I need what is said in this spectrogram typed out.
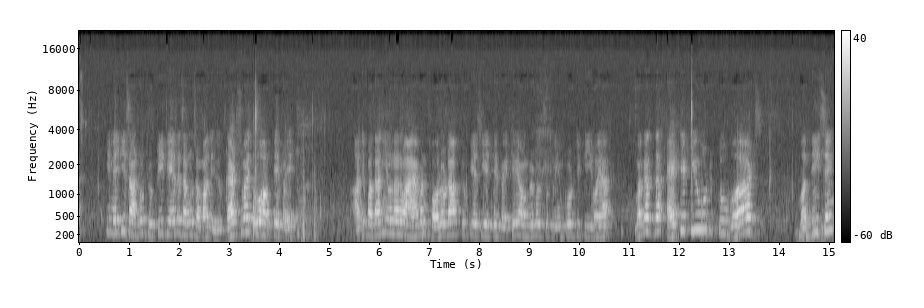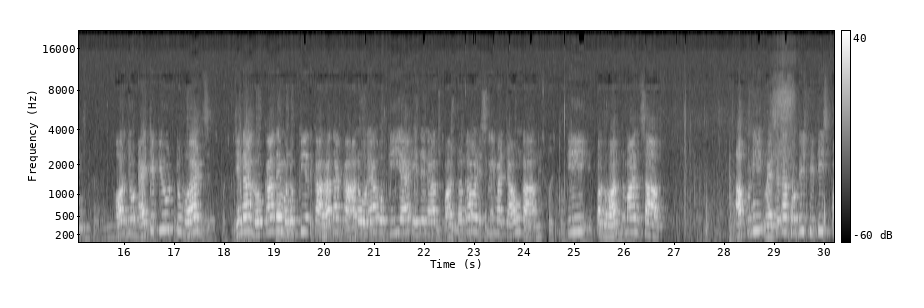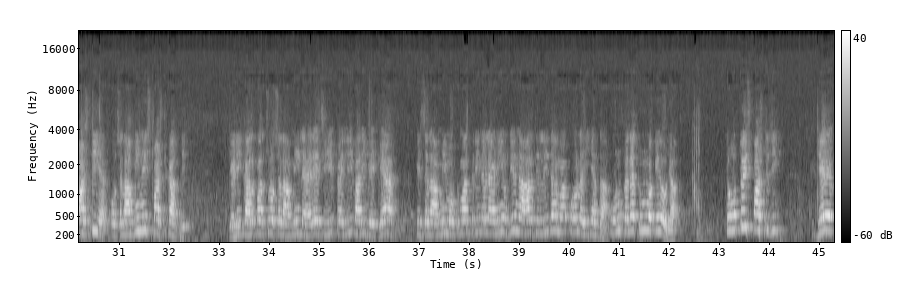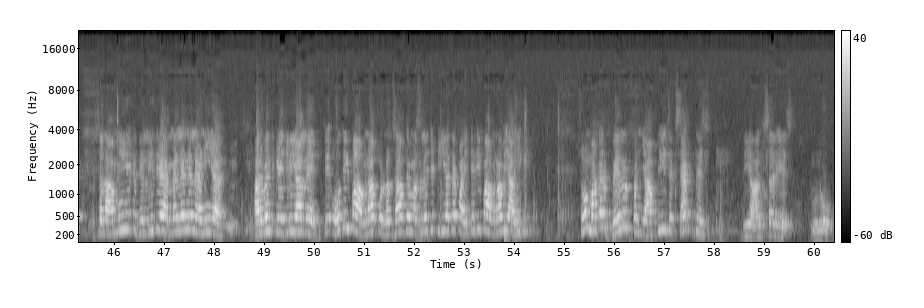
ਕਿ ਨਹੀਂ ਜੀ, ਸਾਨੂੰ ਛੁੱਟੀ ਤੇ ਤੇ ਸਾਨੂੰ ਸਮਾਂ ਦੇ ਦਿਓ। ਦੈਟਸ ਵਾਈ ਦੋ ਹਫ਼ਤੇ ਪਏ। ਅੱਜ ਪਤਾ ਨਹੀਂ ਉਹਨਾਂ ਨੂੰ ਆਈ ਹੈਵਨਟ ਫੋਲੋਡ ਅਪ ਕਿਉਂਕਿ ਅਸੀਂ ਇੱਥੇ ਬੈਠੇ ਆਨਰੇਬਲ ਸੁਪਰੀਮ ਕੋਰਟ 'ਚ ਕੀ ਹੋਇਆ। ਮਗਰ ਦਾ ਐਟੀਟਿਊਡ ਟੂਵਰਡਸ ਬੰਦੀ ਸਿੰਘ ਔਰ ਜੋ ਐਟੀਟਿਊਡ ਟੂਵਰਡਸ ਜਿਨ੍ਹਾਂ ਲੋਕਾਂ ਦੇ ਮਨੁੱਖੀ ਅਧਿਕਾਰਾਂ ਦਾ ਘਾਣ ਹੋ ਰਿਹਾ, ਉਹ ਕੀ ਹੈ? ਇਹਦੇ ਨਾਲ ਸਪਸ਼ਟ ਹੁੰਦਾ ਔਰ ਇਸ ਲਈ ਮੈਂ ਚਾਹੂੰਗਾ ਕਿ ਭਗਵੰਤ ਮਾਨ ਸਾਹਿਬ ਆਪਣੀ, ਵੈਸੇ ਤਾਂ ਤੁਹਾਡੀ ਸਥਿਤੀ ਸਪਸ਼ਟ ਹੀ ਹੈ, ਉਹ ਸਲਾਮੀ ਨਹੀਂ ਸਪਸ਼ਟ ਕਰਦੀ। ਜਿਹੜੀ ਕੱਲ ਪਰਸੋਂ ਸਲਾਮੀ ਲੈ ਰਹੇ ਸੀ, ਪਹਿਲੀ ਵਾਰੀ ਵੇਖਿਆ ਕਿ ਸਲਾਮੀ ਮੁੱਖ ਮੰਤਰੀ ਨੇ ਲੈਣੀ ਹੁੰਦੀ ਨਾਲ ਦਿੱਲੀ ਦਾ ਉਹ ਲਈ ਜਾਂਦਾ। ਉਹਨੂੰ ਕਹਿੰਦਾ, ਤੂੰ ਅੱਗੇ ਹੋ ਜਾ। ਤੇ ਉਹ ਤੋਂ ਹੀ ਸਪਸ਼ਟ ਸੀ, ਜੇ ਸਲਾਮੀ ਇੱਕ ਦਿੱਲੀ ਦੇ ਐਮਐਲਏ ਨੇ ਲੈਣੀ ਹੈ, ਅਰਵਿੰਦ ਕੇਜਰੀਵਾਲ ਨੇ, ਤੇ ਉਹਦੀ ਭਾਵਨਾ ਭੁੱਲਰ ਸਾਹਿਬ ਦੇ ਮਸਲੇ 'ਚ ਕੀ ਹੈ ਤੇ ਭਾਈ, ਤੇਰੀ ਭਾਵਨਾ ਵੀ ਆਈ ਗਈ। ਸੋ ਮਗਰ will Punjabis accept this the answer is no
